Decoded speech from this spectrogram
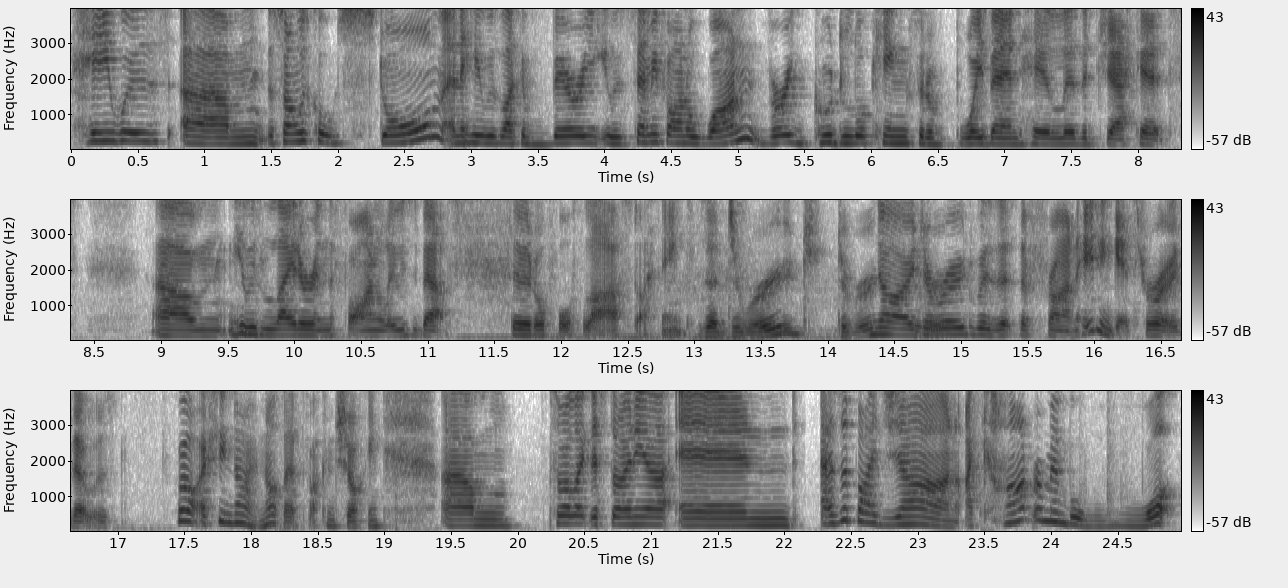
He was um, the song was called Storm, and he was like a very it was semi final one, very good looking sort of boy band hair, leather jacket. Um, he was later in the final. He was about third or fourth last, I think. Is that Darude? Darude? No, Darude was at the front. He didn't get through. That was well, actually no, not that fucking shocking. Um, so I liked Estonia and Azerbaijan. I can't remember what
